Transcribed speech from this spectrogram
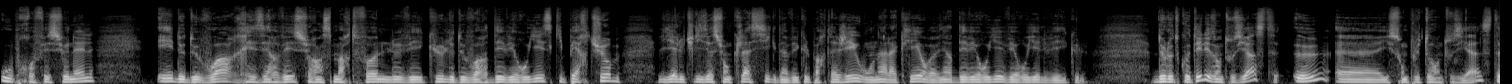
ou professionnel et de devoir réserver sur un smartphone le véhicule, de devoir déverrouiller, ce qui perturbe lié à l'utilisation classique d'un véhicule partagé où on a la clé, on va venir déverrouiller, verrouiller le véhicule. De l'autre côté, les enthousiastes, eux, euh, ils sont plutôt enthousiastes.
